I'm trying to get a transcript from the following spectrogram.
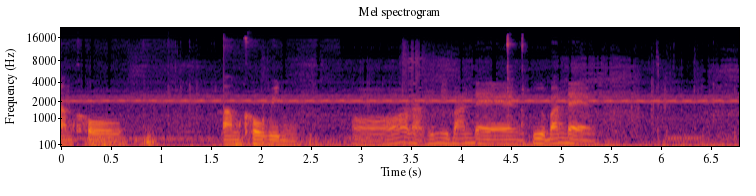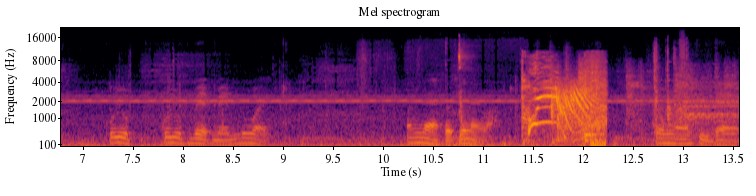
าร์มโคฟาร์มโควิน อ๋อสถานที่มีบ้านแดง กูอยู่บ้านแดง กูอยู่ กูอยู่เบสเมนต์ด้วย ตั้งแดงคือที่ไหนวะโรงงานสีแดง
